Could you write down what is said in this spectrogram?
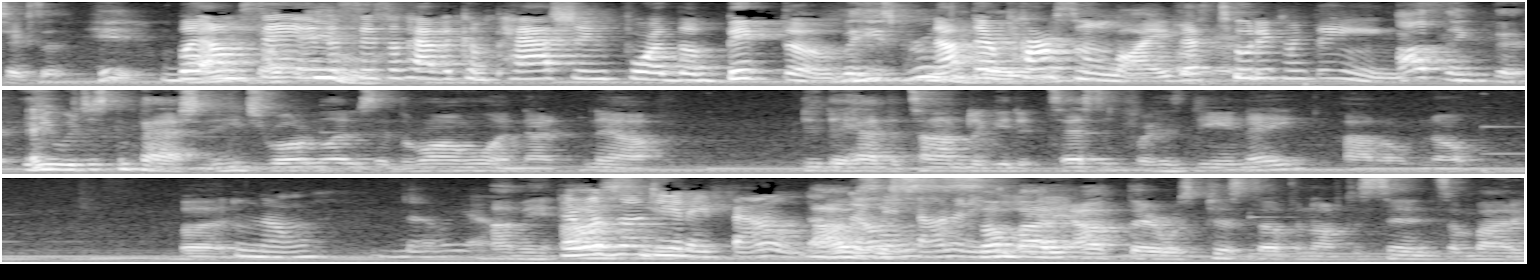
takes a hit. But I'm saying in the sense of having compassion for the victim, But he's groovy, not their baby. personal life. That's two different things. I think that he was just compassionate. He just wrote him a letter and said the wrong one. Now, now, did they have the time to get it tested for his DNA? I don't know. But no. No, yeah. I mean, There was no DNA found. I don't obviously found somebody DNA. out there was pissed off enough to send somebody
